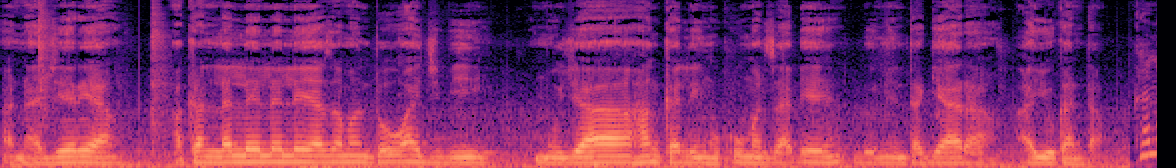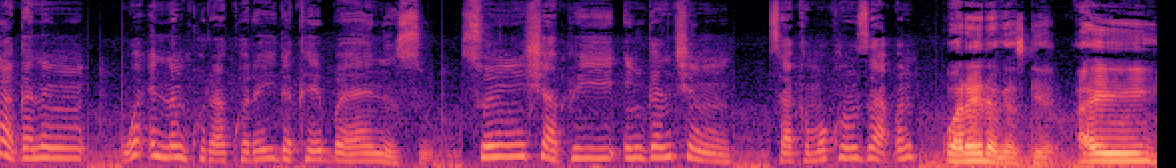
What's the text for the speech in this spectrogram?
a najeriya akan lalle-lalle ya zamanto wajibi mu ja hankalin hukumar zaɓe domin ta gyara ayyukanta. Kana ganin waɗannan kurakurai da kai bayanin su sun shafi ingancin sakamakon zaɓen? Kwarai da gaske. Ai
